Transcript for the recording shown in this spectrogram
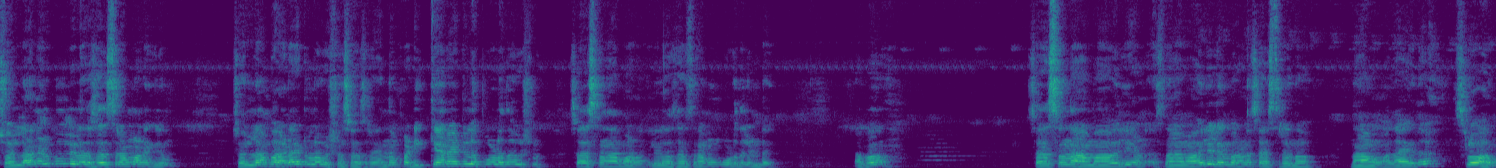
ചൊല്ലാൻ എളുപ്പം ലളിത സഹസ്രമാണെങ്കിലും ചൊല്ലാൻ പാടായിട്ടുള്ള വിഷ്ണു സഹസ്രം എന്നാൽ പഠിക്കാനായിട്ട് എളുപ്പമുള്ളത് വിഷ്ണു സഹസ്രനാമമാണ്. ലളിത സഹസ്രനാമം കൂടുതലുണ്ട്. അപ്പോൾ സഹസ്രനാമാവലിയാണ് നാമാവലി എല്ലാം പറയുന്നത് സഹസ്ര നാമം അതായത് ശ്ലോകം.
